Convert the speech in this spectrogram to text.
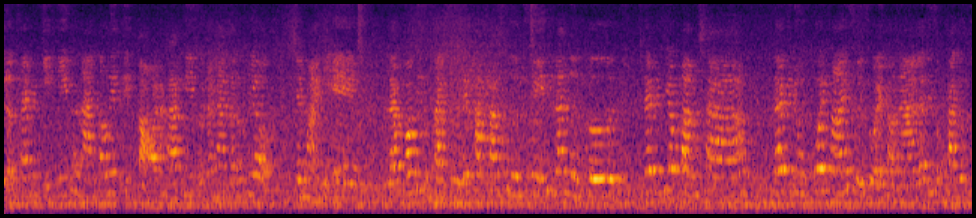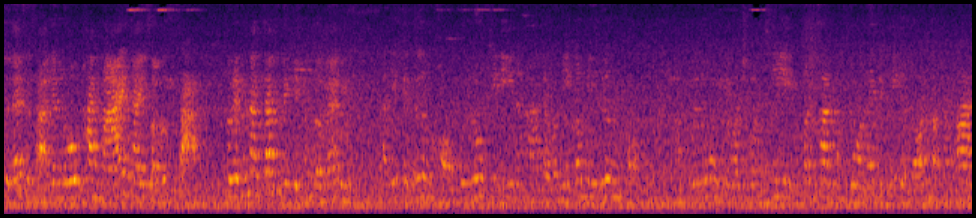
เหลือแค่ไม่กี่ที่เท่านั้นต้องรีบติดต่อนะคะ ที่สำนักงานการท่องเที่ยวเชียงใหม่นี่เอง แล้วก็ที่สำคัญคือได้พักค้างคืนฟรีที่นั่นหนึ่งคืน ได้ไปเที่ยวปางช้าง ได้ไปดูกล้วยไม้สวยๆแถวนั้น และที่สำคัญก็คือได้ศึกษาเรียนรู้พันไม้ในสวนพฤกษศาสตร์สมเด็จพระนางเจ้าสิริกิติ์อำเภอแม่ริมอันนี้เป็นเรื่องของคุณลูกที่ดีนะคะ แต่วันนี้ก็มีเรื่องของคุณลูกเยาวชนที่ค่อนข้างทำตัวให้เป็นที่เดือดร้อนกับทางบ้าน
